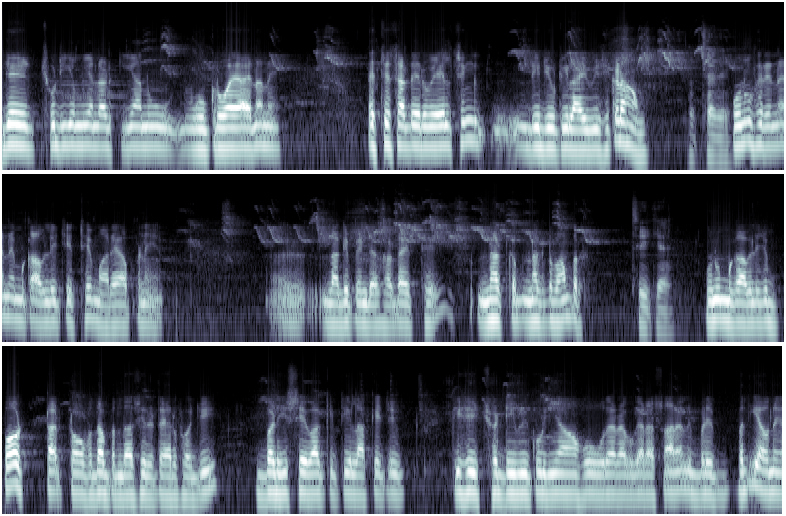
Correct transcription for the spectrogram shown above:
ਜੇ ਛੋਟੀਆਂ ਮੀਆਂ ਲੜਕੀਆਂ ਨੂੰ ਉਹ ਕਰਵਾਇਆ ਇਹਨਾਂ ਨੇ ਇੱਥੇ ਸਾਡੇ ਰਵੇਲ ਸਿੰਘ ਦੀ ਡਿਊਟੀ ਲਾਈ ਵੀ ਸੀ ਕੜਾਮ ਅੱਛਾ ਜੀ। ਉਹਨੂੰ ਫਿਰ ਇਹਨਾਂ ਨੇ ਮੁਕਾਬਲੇ 'ਚ ਇੱਥੇ ਮਾਰਿਆ ਆਪਣੇ ਅਹ, ਲਾਗੇ ਪਿੰਡ ਹੈ ਸਾਡਾ ਇੱਥੇ ਨਕ ਨਕਟ ਬਾਂਬਰ ਠੀਕ ਹੈ। ਉਹਨੂੰ ਮੁਕਾਬਲੇ 'ਚ ਬਹੁਤ ਟੌਪ ਦਾ ਬੰਦਾ ਸੀ ਰਿਟਾਇਰ ਫੌਜੀ। ਬੜੀ ਸੇਵਾ ਕੀਤੀ ਇਲਾਕੇ 'ਚ। ਕਿਸੇ ਛੱਡੀ ਵੀ ਕੁੜੀਆਂ ਹੋਰ ਵਗੈਰਾ ਵਗੈਰਾ ਸਾਰਿਆਂ ਦੀ ਬੜੇ ਵਧੀਆ ਉਹਨੇ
